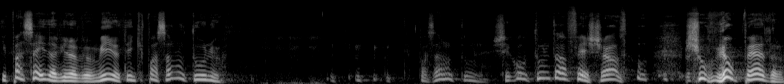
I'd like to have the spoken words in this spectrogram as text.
E para sair da Vila Belmiro, tem que passar no túnel. Tem que Passar no túnel. Chegou o túnel, estava fechado, choveu pedra,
